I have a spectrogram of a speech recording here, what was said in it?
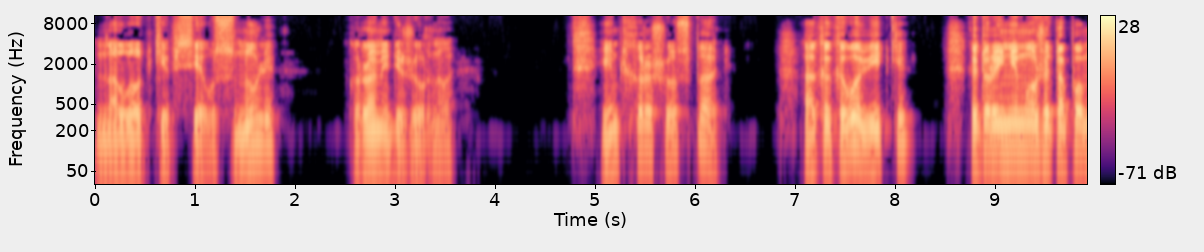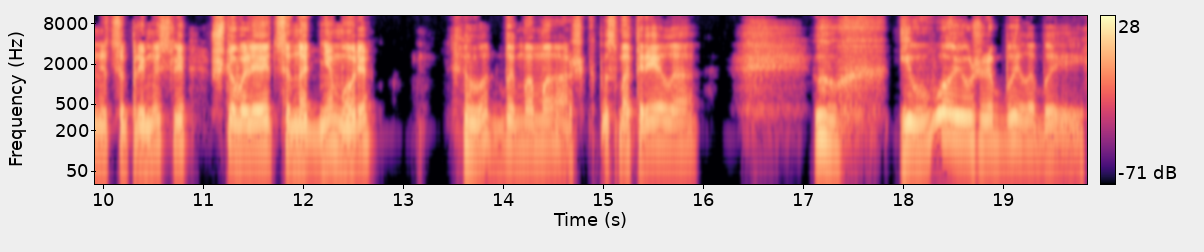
На лодке все уснули, кроме дежурного. Им-то хорошо спать. А каково Витьке, который не может опомниться при мысли, что валяется на дне моря? Вот бы мамашка посмотрела. Ух, и вой уже было бы.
